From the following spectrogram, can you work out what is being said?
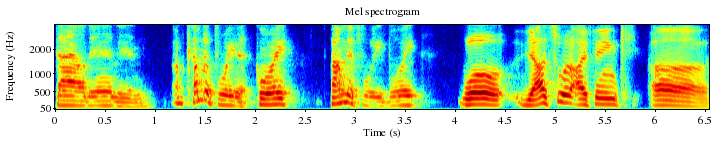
dialed in and I'm coming for you, Cory. Coming for you, boy. Well, that's what I think. Uh,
